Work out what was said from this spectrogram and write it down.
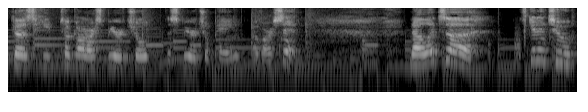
because he took on our spiritual, the spiritual pain of our sin. Now let's uh, let's get into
